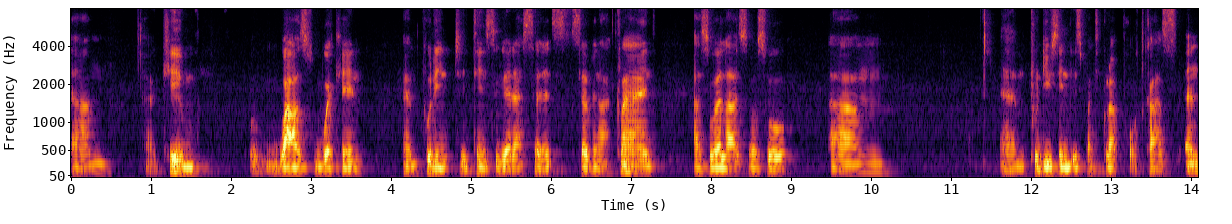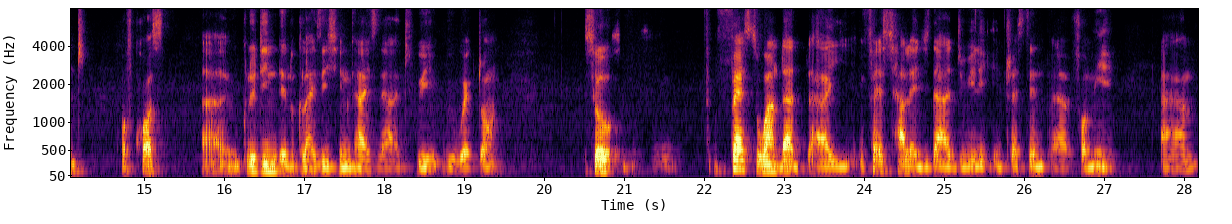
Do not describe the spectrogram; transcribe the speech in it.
um, uh, came whilst working and putting things together, serving our client, as well as also um, um, producing this particular podcast, and of course, uh, including the localization guys that we, we worked on. So, first one that I first challenge that really interesting uh, for me um,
